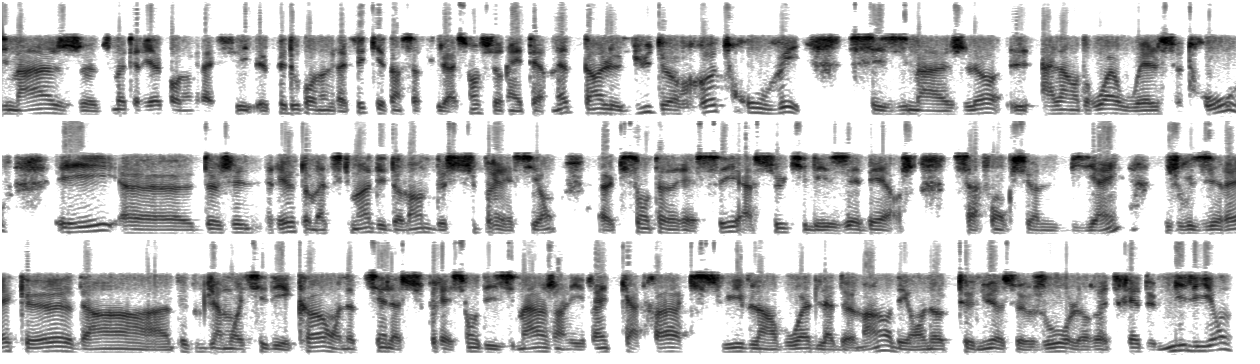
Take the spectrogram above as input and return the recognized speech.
images du matériel pornographique, euh, pédopornographique qui est en circulation sur Internet dans le but de retrouver ces images-là à l'endroit où elles se trouvent et euh, de générer automatiquement des demandes de suppression euh, qui sont adressées à ceux qui les hébergent. Ça fonctionne bien. Je vous dirais que dans un peu plus de la moitié des cas, on obtient la suppression des images dans les 24 heures qui suivent l'envoi de la demande et on a obtenu à ce jour le retrait de millions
